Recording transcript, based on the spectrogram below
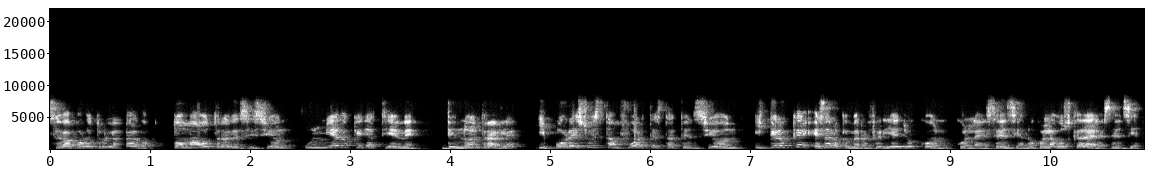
se va por otro lado, toma otra decisión, un miedo que ella tiene de no entrarle y por eso es tan fuerte esta tensión y creo que es a lo que me refería yo con, con la esencia, ¿no? con la búsqueda de la esencia.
